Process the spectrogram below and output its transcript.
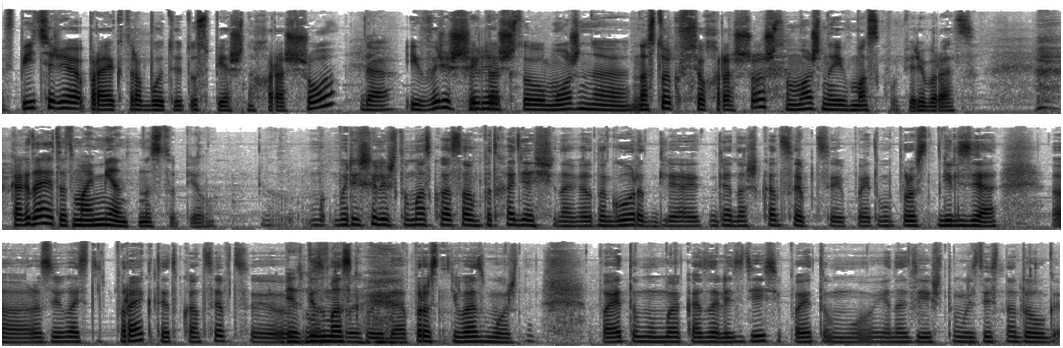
в Питере проект работает успешно, хорошо. Да. И вы решили, что можно настолько все хорошо, что можно и в Москву перебраться. Когда этот момент наступил? Мы решили, что Москва самый подходящий, наверное, город для, для нашей концепции, поэтому просто нельзя э, развивать этот проект, эту концепцию без, без Москвы. Москвы, да, просто невозможно. Поэтому мы оказались здесь, и поэтому я надеюсь, что мы здесь надолго.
